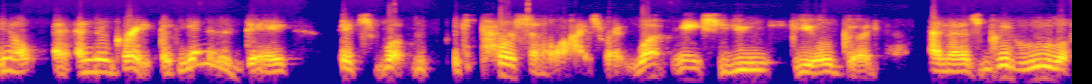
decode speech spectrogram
you know, and, and they're great. But at the end of the day, it's what it's personalized, right? What makes you feel good? And then as good rule of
